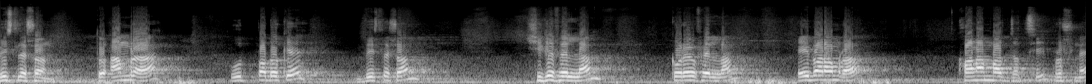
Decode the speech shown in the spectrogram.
বিশ্লেষণ। তো আমরা উৎপাদকে বিশ্লেষণ শিখে ফেললাম, করেও ফেললাম। এইবার আমরা খ নাম্বার যাচ্ছি প্রশ্নে।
